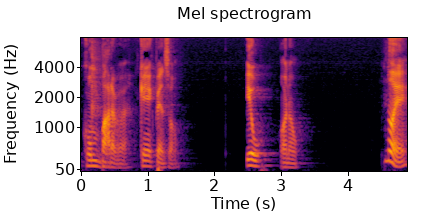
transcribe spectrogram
com barba. Quem é que pensam? Eu ou não? Não é?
